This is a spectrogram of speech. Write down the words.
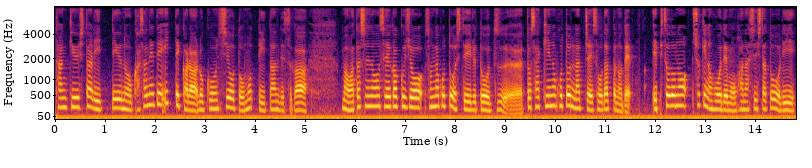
探求したりっていうのを重ねていってから録音しようと思っていたんですがまあ私の性格上そんなことをしているとずっと先のことになっちゃいそうだったのでエピソードの初期の方でもお話しした通り、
